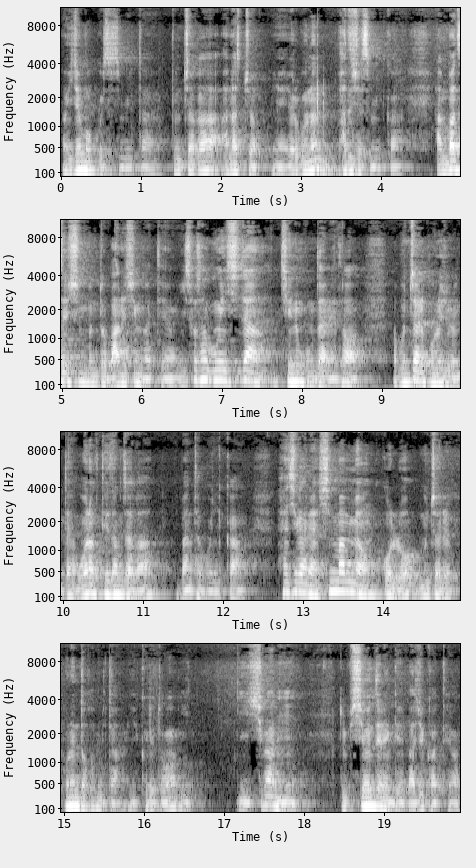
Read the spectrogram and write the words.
어, 잊어먹고 있었습니다. 문자가 안 왔죠. 예, 여러분은 받으셨습니까? 안 받으신 분도 많으신 것 같아요. 이 소상공인 시장 진흥공단에서 문자를 보내주는데 워낙 대상자가 많다 보니까 한 시간에 한 10만 명 꼴로 문자를 보낸다고 합니다. 이- 그래도 이, 이 시간이 좀 지연되는 게 맞을 것 같아요.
